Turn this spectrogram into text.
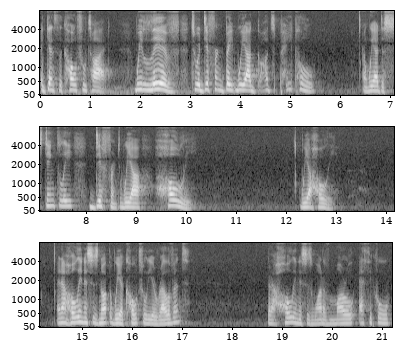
against the cultural tide. We live to a different beat. We are God's people and we are distinctly different. We are holy we are holy. And our holiness is not that we are culturally irrelevant, but our holiness is one of moral, ethical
